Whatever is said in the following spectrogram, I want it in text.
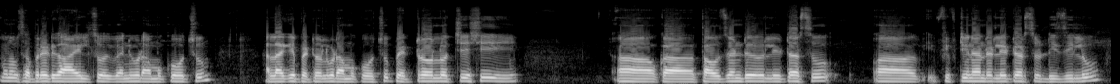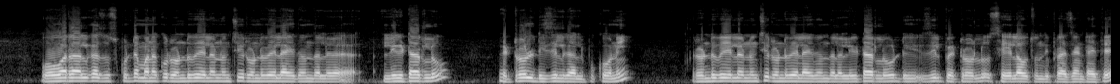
మనం సపరేట్గా ఆయిల్స్ ఇవన్నీ కూడా అమ్ముకోవచ్చు అలాగే పెట్రోల్ కూడా అమ్ముకోవచ్చు. పెట్రోల్ వచ్చేసి ఒక thousand litres fifteen hundred litres diesel ఓవరాల్గా చూసుకుంటే మనకు రెండు వేల నుంచి రెండు వేల ఐదు వందల లీటర్లు పెట్రోల్ డీజిల్ కలుపుకొని రెండు వేల నుంచి రెండు వేల ఐదు వందల లీటర్లు డీజిల్ పెట్రోల్ సేల్ అవుతుంది ప్రజెంట్ అయితే.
